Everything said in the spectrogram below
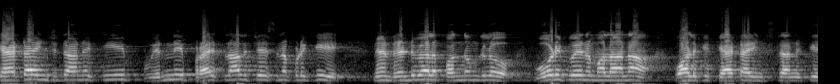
కేటాయించడానికి ఎన్ని ప్రయత్నాలు చేసినప్పటికీ నేను రెండు వేల పంతొమ్మిదిలో ఓడిపోయిన మలాన వాళ్ళకి కేటాయించడానికి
